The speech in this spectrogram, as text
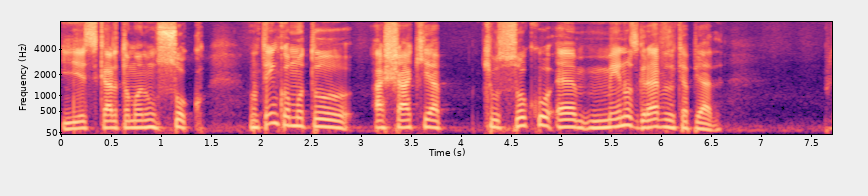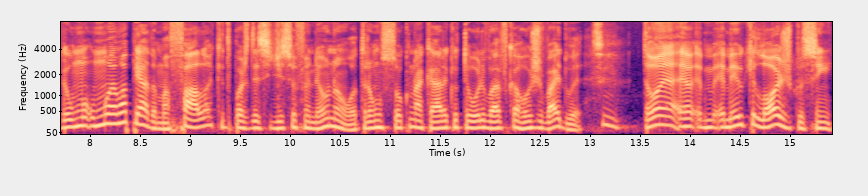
e esse cara tomando um soco. Não tem como tu achar que a que o soco é menos grave do que a piada. Porque uma, uma, é uma piada, uma fala que tu pode decidir se ofender ou não. Outra é um soco na cara que o teu olho vai ficar roxo e vai doer. Sim. Então é, é, é, meio que lógico, assim.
